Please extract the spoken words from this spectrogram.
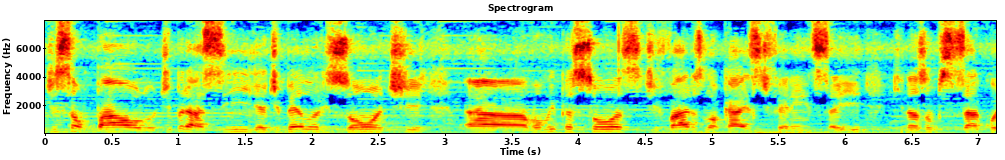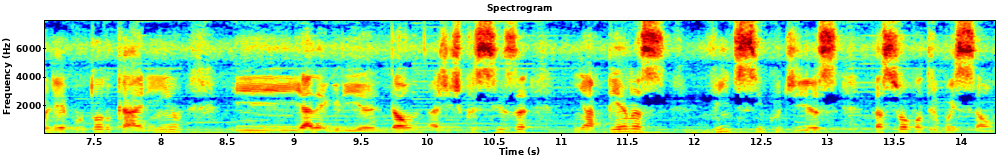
de São Paulo, de Brasília, de Belo Horizonte, uh, vão vir pessoas de vários locais diferentes aí que nós vamos precisar acolher com todo carinho e alegria. Então a gente precisa em apenas 25 dias da sua contribuição.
